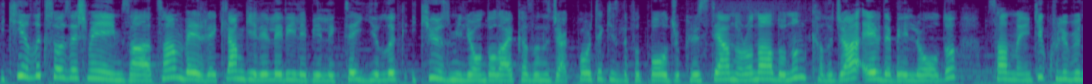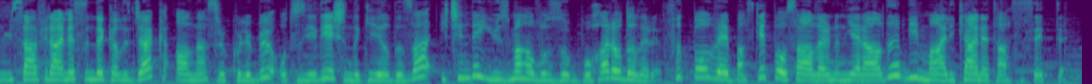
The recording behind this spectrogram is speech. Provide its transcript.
2 yıllık sözleşmeye imza atan ve reklam gelirleriyle birlikte yıllık 200 milyon dolar kazanacak Portekizli futbolcu Cristiano Ronaldo'nun kalacağı ev de belli oldu. Sanmayın ki kulübün misafirhanesinde kalacak. Al Nasr kulübü 37 yaşındaki yıldıza içinde yüzme havuzu, buhar odaları, futbol ve basketbol sahalarının yer aldığı bir malikane tahsis etti.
